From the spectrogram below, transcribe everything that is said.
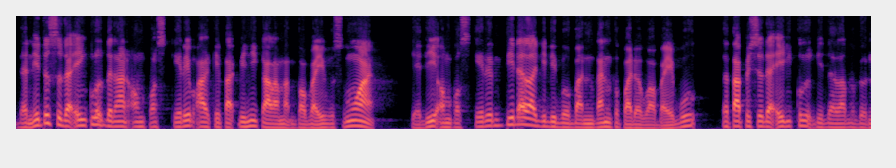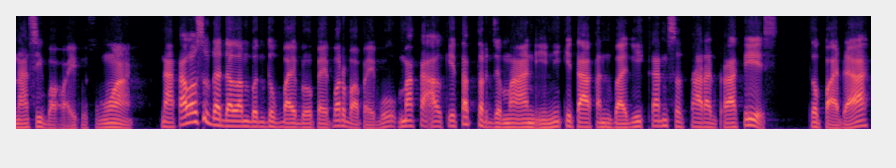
Dan itu sudah include dengan ongkos kirim Alkitab ini ke alamat Bapak Ibu semua. Jadi ongkos kirim tidak lagi dibebankan kepada Bapak Ibu, tetapi sudah include di dalam donasi Bapak Ibu semua. Nah, kalau sudah dalam bentuk Bible paper Bapak Ibu, maka Alkitab terjemahan ini kita akan bagikan secara gratis kepada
